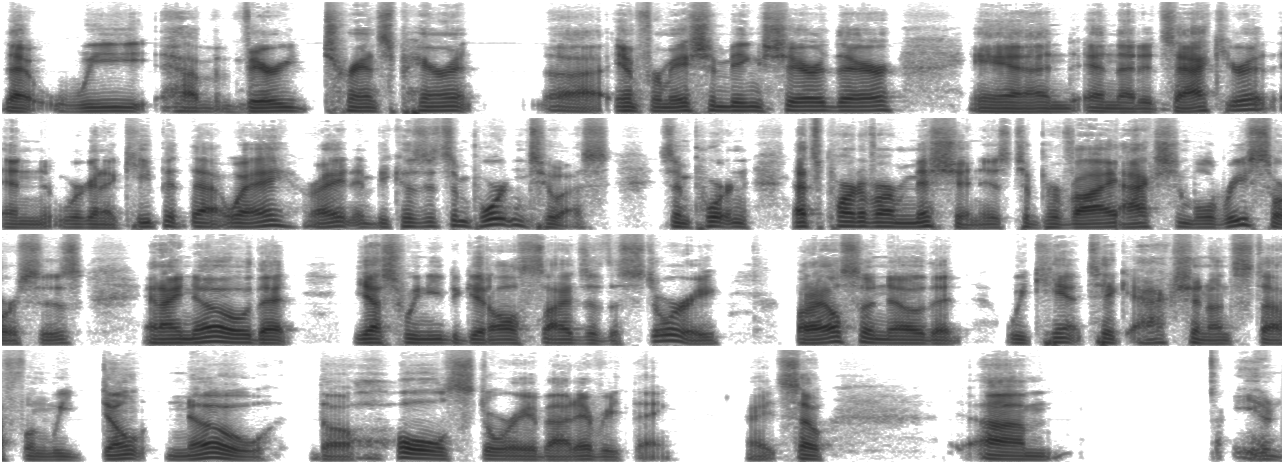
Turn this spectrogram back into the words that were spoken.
that we have very transparent uh, information being shared there and and that it's accurate and we're going to keep it that way right and because it's important to us it's important that's part of our mission is to provide actionable resources and i know that yes we need to get all sides of the story but i also know that we can't take action on stuff when we don't know the whole story about everything right? So um you know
